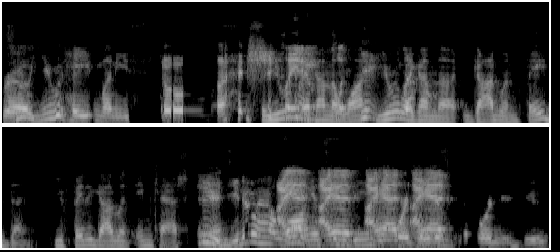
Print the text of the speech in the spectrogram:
Bro, you hate money so much. So you were like on the wa- you- you were like on the Godwin fade then. You faded Godwin in cash. Dude, and do you know how long I had- it's I gonna had- be I had- before I Davis had- can afford new shoes?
